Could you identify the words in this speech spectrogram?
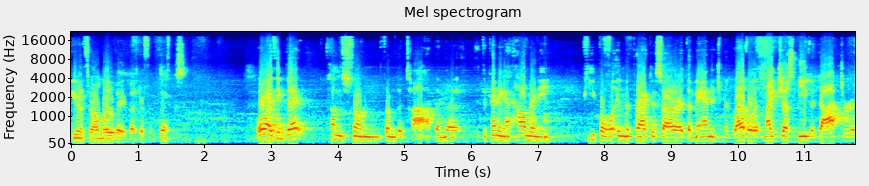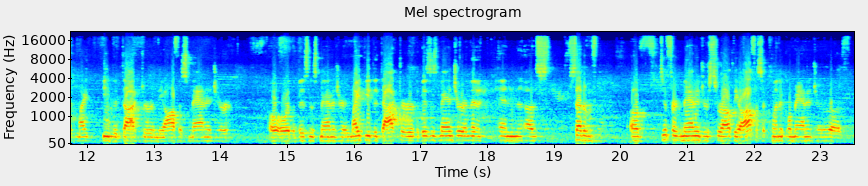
even if they're all motivated by different things? Well, I think that comes from from the top, and the depending on how many people in the practice are at the management level, it might just be the doctor, it might be the doctor and the office manager, or, or the business manager. It might be the doctor, the business manager, and then a, and a set of of different managers throughout the office, a clinical manager, a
